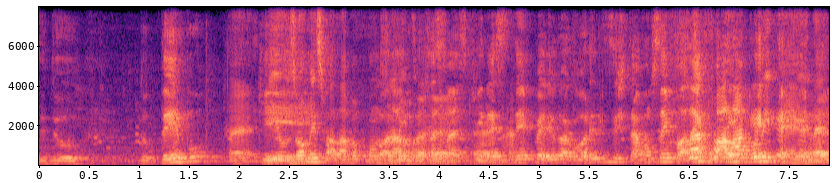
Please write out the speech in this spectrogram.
do, do tempo é, que, que, os homens falavam com os animais. Com os animais é, que é, nesse né? tempo, período agora, eles estavam sem falar sem com falar ninguém. com ninguém, né?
